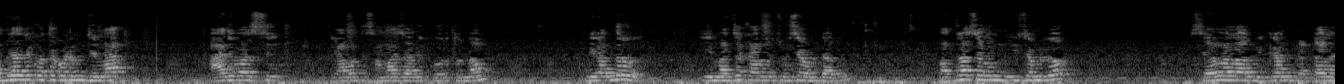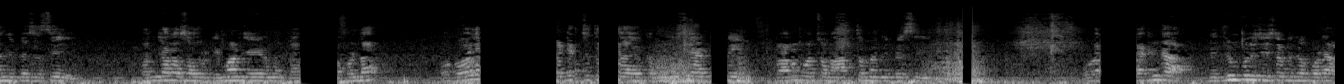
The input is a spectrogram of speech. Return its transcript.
భద్రాద్రి కొత్తగూడెం జిల్లా ఆదివాసీ యావత్ సమాజాన్ని కోరుతున్నాం. మీరందరూ ఈ మధ్యకాలంలో చూసే ఉంటారు. భద్రాచలం మ్యూజియంలో సేవాలాల్ విగ్రహాన్ని పెట్టాలని చెప్పేసి బంజారా సోదరులు డిమాండ్ చేయడం కాకుండా ఒకవేళ యొక్క మ్యూజియాన్ని ప్రారంభోత్సవం ఆపుతామని చెప్పేసి ఒక రకంగా బెదిరింపులు చేసినట్టుగా కూడా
